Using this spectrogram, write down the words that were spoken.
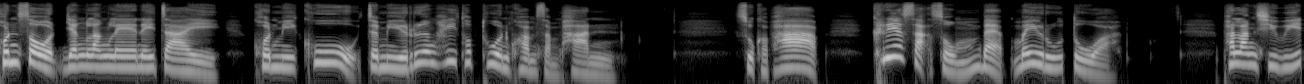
คนโสดยังลังเลในใจ คนมีคู่จะมีเรื่องให้ทบทวนความสัมพันธ์ สุขภาพ เครียดสะสมแบบไม่รู้ตัว พลังชีวิต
